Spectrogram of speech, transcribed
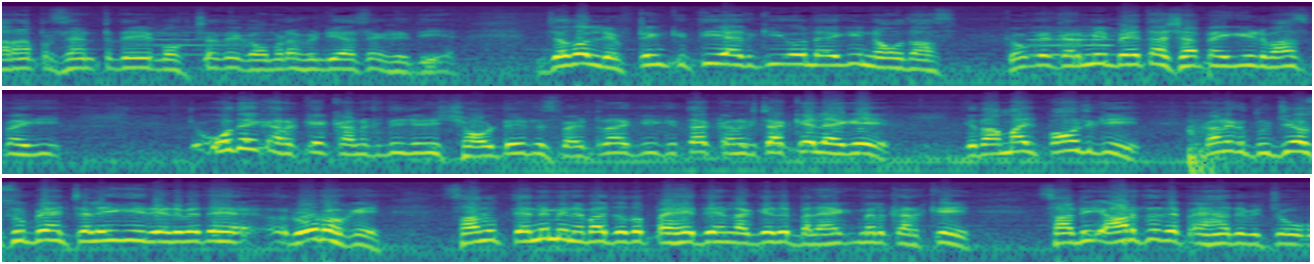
12% ਦੇ ਮੁਕਤ ਤੇ ਗਵਰਨਮੈਂਟ ਆਫ ਇੰਡੀਆ ਸੇ ਖਰੀਦੀ ਹੈ। ਜਦੋਂ ਲਿਫਟਿੰਗ ਕੀਤੀ ਐਤਕੀ ਉਹ ਲੈਗੀ 9-10 ਕਿਉਂਕਿ ਗਰਮੀ ਬੇਤਾਸ਼ਾ ਪੈ ਗਈ ਐਡਵਾਂਸ ਪੈ ਗਈ। ਤੇ ਉਹਦੇ ਕਰਕੇ ਕਣਕ ਦੀ ਜਿਹੜੀ ਸ਼ਾਰਟੇਜ ਇੰਸਪੈਕਟਰ ਕੀ ਕੀਤਾ? ਕਣਕ ਚੱਕ ਕੇ ਲੈ ਗਏ। ਗਦਾਮਾਂ 'ਚ ਪਹੁੰਚ ਗਈ। ਕਣਕ ਦੂਜੇ ਸੂਬਿਆਂ 'ਚ ਚਲੀ ਗਈ, ਰੇਲਵੇ ਤੇ ਰੋਡ ਹੋ ਕੇ ਸਾਨੂੰ 3 ਮਹੀਨੇ ਬਾਅਦ ਜਦੋਂ ਪੈਸੇ ਦੇਣ ਲੱਗੇ ਤੇ ਬਲੈਕਮੇਲ ਕਰਕੇ ਸਾਡੀ ਆੜਤ ਦੇ ਪੈਸਿਆਂ ਦੇ ਵਿੱਚੋਂ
